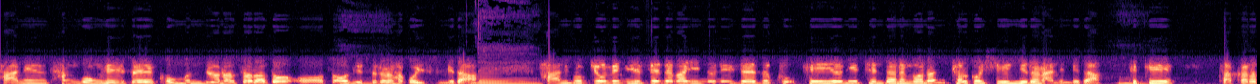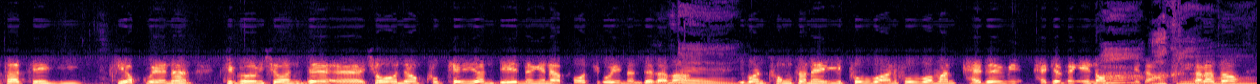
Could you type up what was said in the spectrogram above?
한인 상공회의소의 고문 변호사라도 어, 서비스를 하고 있습니다. 네. 한국 교민 1세대가 인도네시아에서 국회의원이 된다는 것은 결코 쉬운 일은 아닙니다. 음. 특히 자카르타 제2 지역구에는 지금 현재 에, 현역 국회의원 4명이나 버티고 있는 데다가 네. 이번 총선에 입후보한 후보만 100여, 명, 100여 명이 넘습니다. 아, 그래요. 따라서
